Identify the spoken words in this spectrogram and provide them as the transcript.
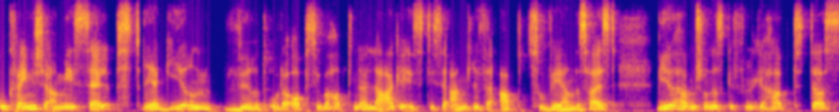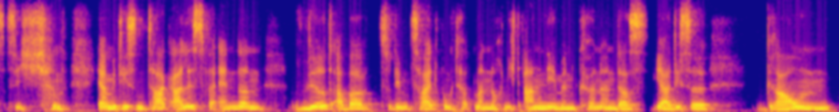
ukrainische Armee selbst reagieren wird oder ob sie überhaupt in der Lage ist, diese Angriffe abzuwehren. Das heißt, wir haben schon das Gefühl gehabt, dass sich ja mit diesem Tag alles verändern wird, aber zu dem Zeitpunkt hat man noch nicht annehmen können, dass ja diese Grauen,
